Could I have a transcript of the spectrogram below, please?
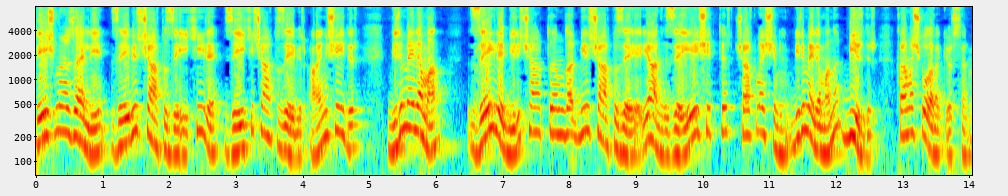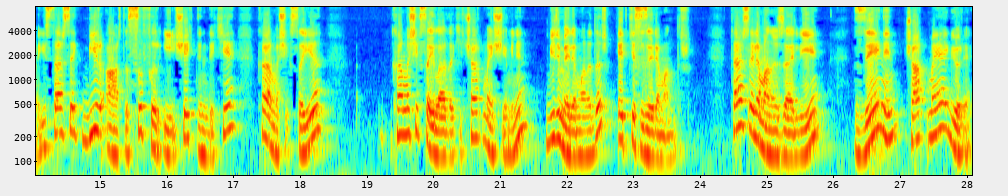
Değişme özelliği Z1 çarpı Z2 ile Z2 çarpı Z1 aynı şeydir. Birim eleman Z ile 1'i çarptığımda 1 çarpı Z'ye yani Z'ye eşittir. Çarpma işleminin birim elemanı 1'dir. Karmaşık olarak göstermek istersek 1 artı 0 i şeklindeki karmaşık sayı karmaşık sayılardaki çarpma işleminin birim elemanıdır, etkisiz elemanıdır. Ters eleman özelliği z'nin çarpmaya göre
